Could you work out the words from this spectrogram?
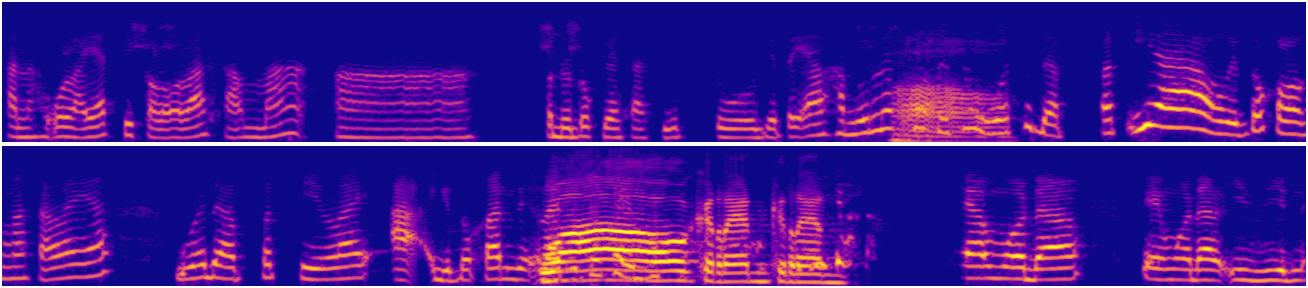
tanah ulayat dikelola sama eh, penduduk desa situ gitu. Ya alhamdulillah waktu itu Wow. gue tuh dapat iya waktu itu kalau nggak salah ya gue dapet nilai A gitu kan. Dan itu kayak Wow, keren keren. kayak modal kayak modal izin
